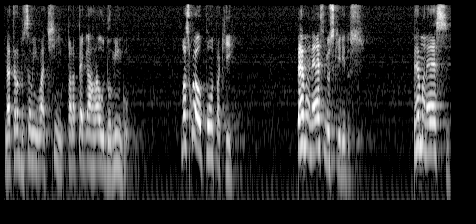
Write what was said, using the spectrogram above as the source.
na tradução em latim, para pegar lá o domingo. Mas qual é o ponto aqui? Permanece, meus queridos, permanece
